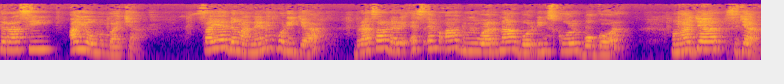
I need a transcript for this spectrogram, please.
literasi, ayo membaca. Saya dengan Neneng Hodijah, berasal dari SMA Dwi Warna Boarding School Bogor, mengajar sejarah.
